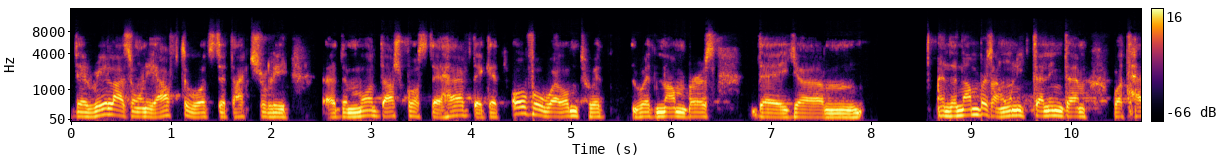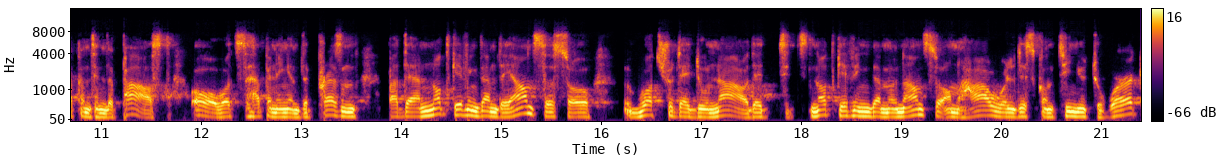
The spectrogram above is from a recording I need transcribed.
they realize only afterwards that actually uh, the more dashboards they have, they get overwhelmed with with numbers. They um, and the numbers are only telling them what happened in the past or what's happening in the present, but they are not giving them the answer. So what should they do now? It's not giving them an answer on how will this continue to work,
